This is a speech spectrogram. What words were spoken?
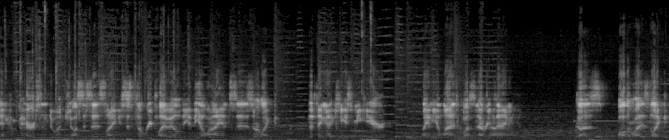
in comparison to Injustice is like it's just the replayability. Of the alliances are like the thing that keeps me here, like in the alliance quest and everything. Because otherwise, like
